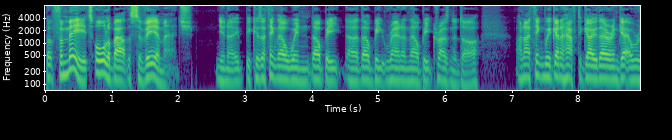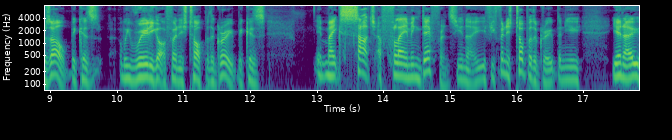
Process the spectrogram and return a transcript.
But for me, it's all about the Sevilla match. You know, because I think they'll win. They'll beat. Uh, they'll beat Rennes and they'll beat Krasnodar. And I think we're going to have to go there and get a result because we really got to finish top of the group because it makes such a flaming difference. You know, if you finish top of the group, then you, you know,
